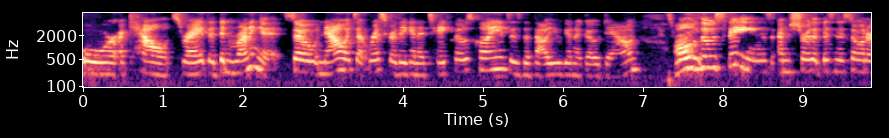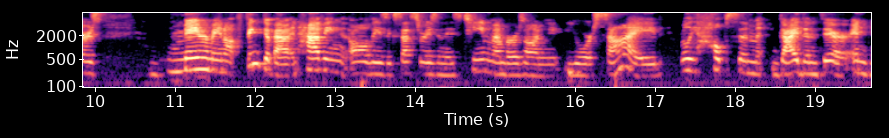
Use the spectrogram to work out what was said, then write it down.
or accounts, right? They've been running it, so now it's at risk. Are they going to take those clients? Is the value going to go down? That's all right. of those things i'm sure that business owners may or may not think about and having all these accessories and these team members on your side really helps them guide them there. And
